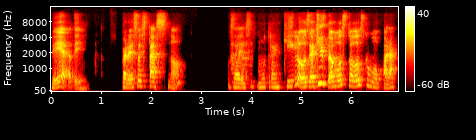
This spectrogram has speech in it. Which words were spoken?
fea de, para eso estás, ¿no? O sea, es muy tranquilo, o sea, aquí estamos todos como para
